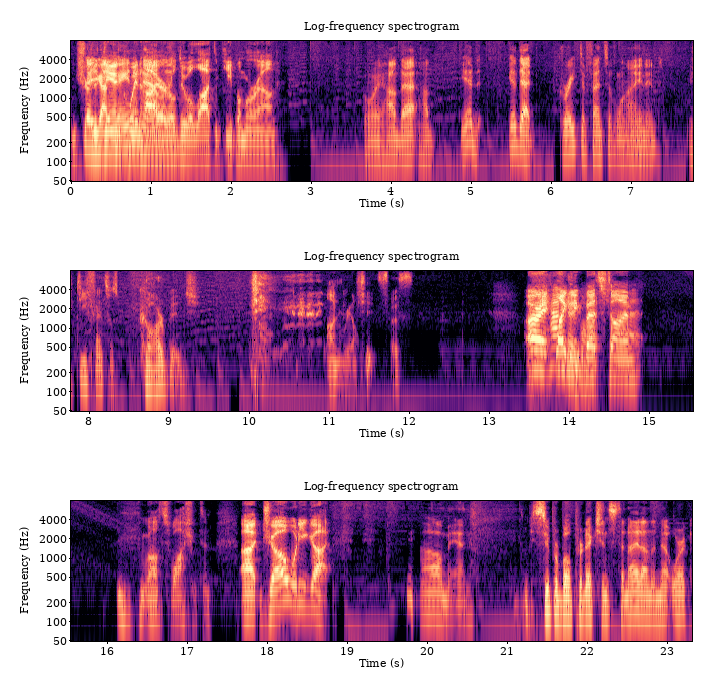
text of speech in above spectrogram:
I'm sure Yeah, you the got Dan Payne Quinn hire will do a lot to keep him around. Boy, how that? How you had, you had that great defensive line and your defense was garbage. Unreal. Jesus. All right, How did lightning bets time. that? Well, it's Washington. Uh, Joe, what do you got? Oh man. Super Bowl predictions tonight on the network.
